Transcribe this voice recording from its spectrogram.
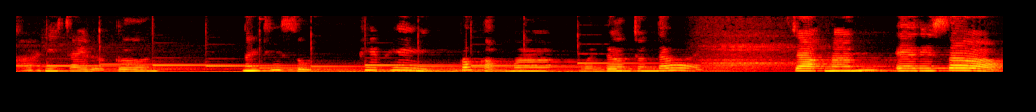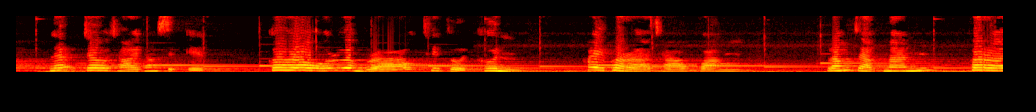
ข้าดีใจเหลือเกิน ในที่สุดพี่ๆก็กลับมาเหมือนเดิมจนได้ จากนั้น เอลิซาและเจ้าชายทั้งสิบเอ็ดก็เล่าเรื่องราวที่เกิดขึ้น ให้พระราชาฟัง หลังจากนั้น พระรา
